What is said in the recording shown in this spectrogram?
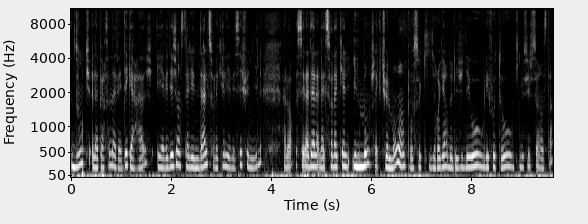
donc la personne avait des garages et avait déjà installé une dalle sur laquelle il y avait ses chenilles. Alors c'est la dalle sur laquelle il mange actuellement, hein, pour ceux qui regardent les vidéos ou les photos ou qui nous suivent sur Insta.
